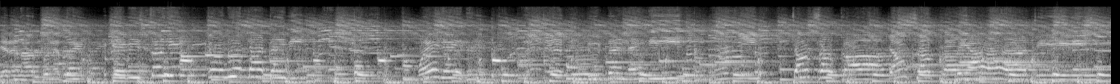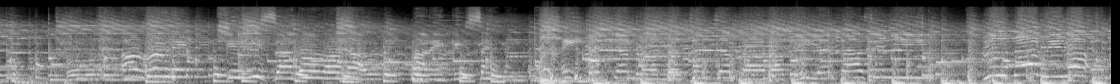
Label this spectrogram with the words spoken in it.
ရတနာကုနဲ့တွေအကယ်ပြီးတောင်းကြီးတို့မြတ်တာတိုင်းပြီးဝဲတဲ့သူလူတန်းနိုင်ပြီးတောင်းဆောက်ကတောင်းဆောက်ကဘုရားတီအော်ဟေးရှိစားတော့လာပါရကိဆိုင်ဟေးချမ်းသာ မချမ်းချမ်းသာသာပြည့်ရန်သာစင်ကြီးလူသားတွေကမ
